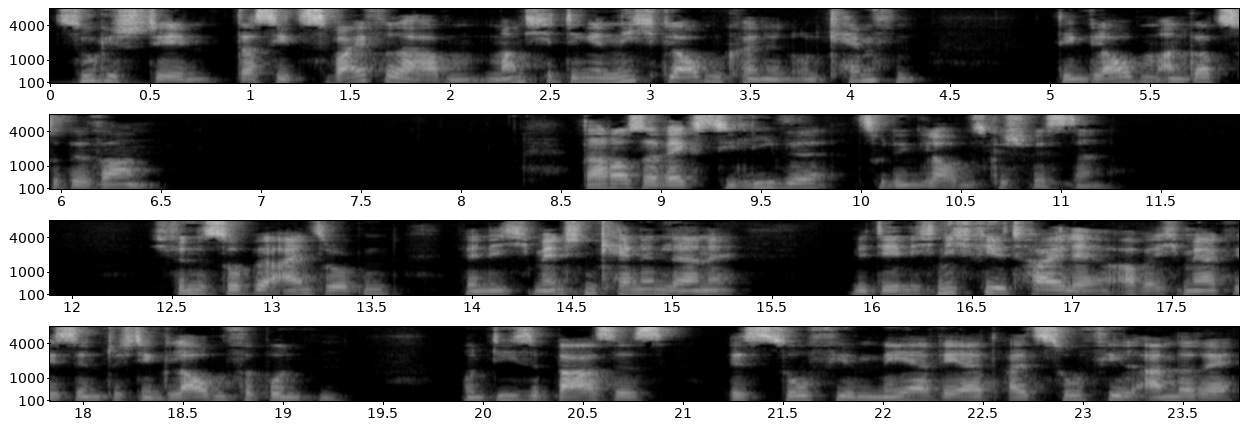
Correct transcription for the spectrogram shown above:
zugestehen, dass sie Zweifel haben, manche Dinge nicht glauben können und kämpfen, den Glauben an Gott zu bewahren. Daraus erwächst die Liebe zu den Glaubensgeschwistern. Ich finde es so beeindruckend, wenn ich Menschen kennenlerne, mit denen ich nicht viel teile, aber ich merke, wir sind durch den Glauben verbunden. Und diese Basis ist so viel mehr wert als so viel andere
